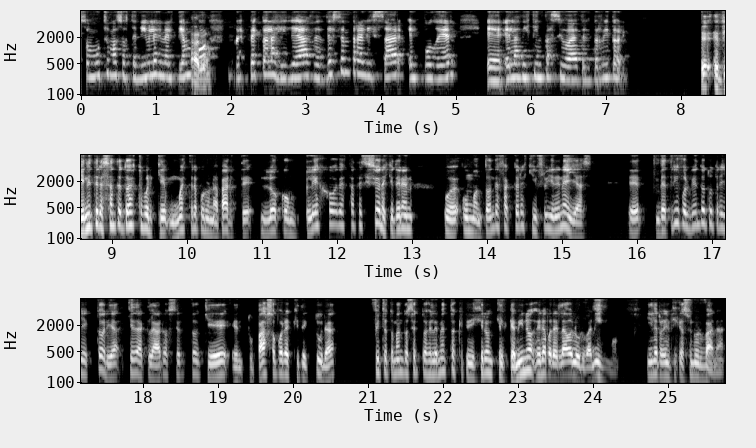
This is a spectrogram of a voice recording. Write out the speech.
son mucho más sostenibles en el tiempo respecto a las ideas de descentralizar el poder eh, en las distintas ciudades del territorio. Eh, es bien interesante todo esto porque muestra, por una parte, lo complejo de estas decisiones, que tienen un montón de factores que influyen en ellas. Beatriz, volviendo a tu trayectoria, queda claro, ¿cierto?, que en tu paso por arquitectura fuiste tomando ciertos elementos que te dijeron que el camino era por el lado del urbanismo y la planificación urbana.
